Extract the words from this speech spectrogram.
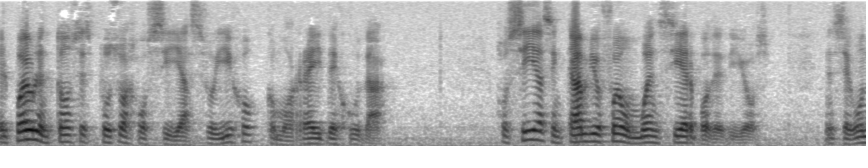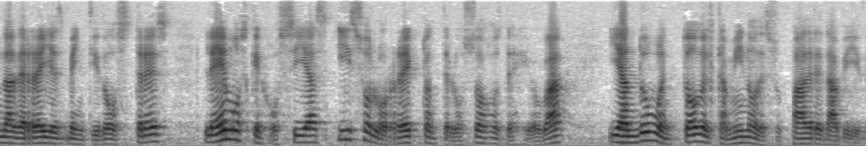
El pueblo entonces puso a Josías, su hijo, como rey de Judá. Josías, en cambio, fue un buen siervo de Dios. En Segunda de Reyes 22.3 leemos que Josías hizo lo recto ante los ojos de Jehová y anduvo en todo el camino de su padre David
